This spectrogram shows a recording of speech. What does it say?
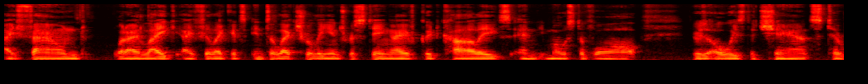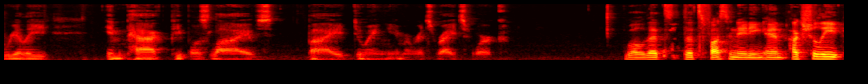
I found what I like. I feel like it's intellectually interesting. I have good colleagues, and most of all, there's always the chance to really impact people's lives by doing immigrants' rights work. Well, that's that's fascinating, and actually,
